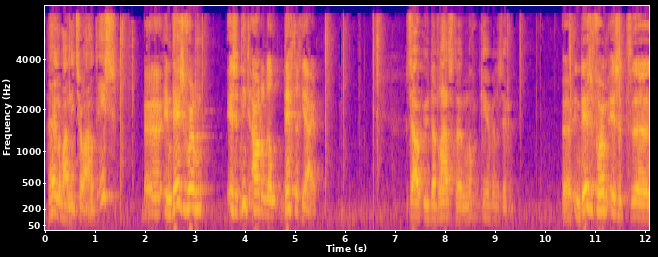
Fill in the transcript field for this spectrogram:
helemaal niet zo oud is. Eh, in deze vorm is het niet ouder dan 30 jaar. Zou u dat laatste nog een keer willen zeggen? Eh, in deze vorm is het eh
